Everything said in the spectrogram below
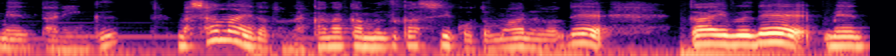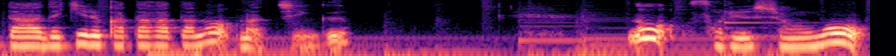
メンタリング。まあ、社内だとなかなか難しいこともあるので、外部でメンターできる方々のマッチングのソリューションを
